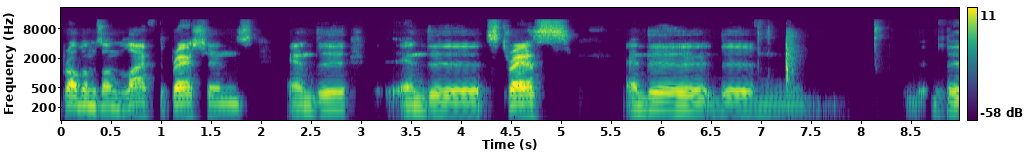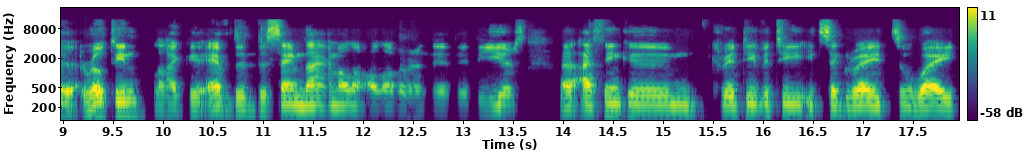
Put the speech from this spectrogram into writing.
problems on life, depressions, and uh, and the stress, and the the the routine, like have the, the same time all, all over the, the, the years. Uh, I think um, creativity it's a great way.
